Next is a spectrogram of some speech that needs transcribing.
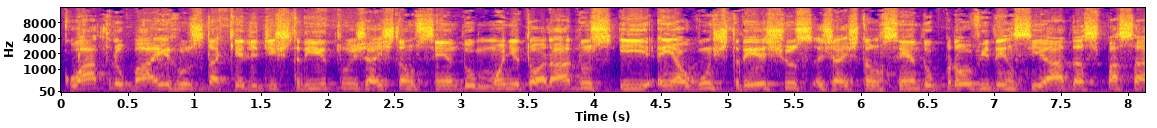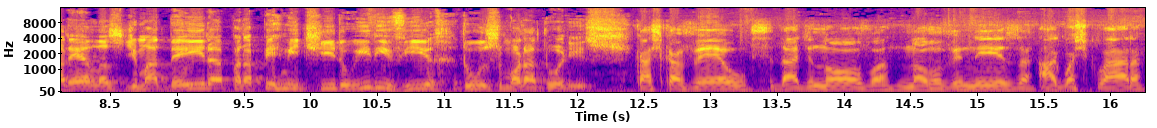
quatro bairros daquele distrito já estão sendo monitorados e em alguns trechos já estão sendo providenciadas passarelas de madeira para permitir o ir e vir dos moradores. Cascavel, Cidade Nova, Nova Veneza, Águas Claras,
